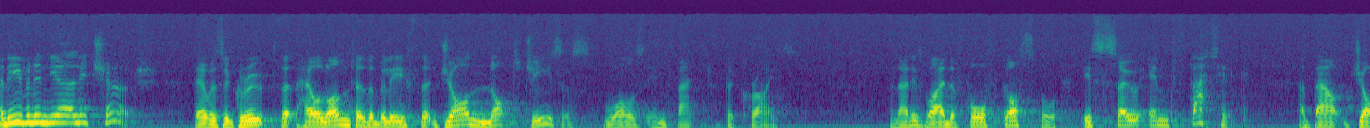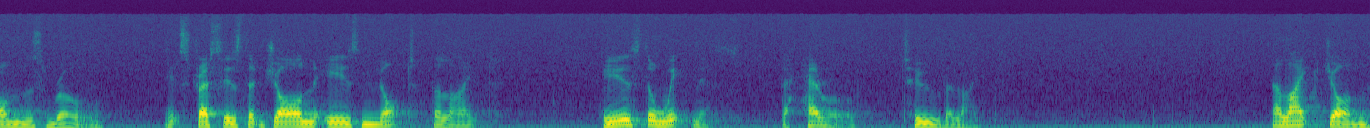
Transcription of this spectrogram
And even in the early church, there was a group that held on to the belief that John, not Jesus, was in fact the Christ. And that is why the fourth gospel is so emphatic about John's role. It stresses that John is not the light. He is the witness, the herald to the light. Now, like John,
